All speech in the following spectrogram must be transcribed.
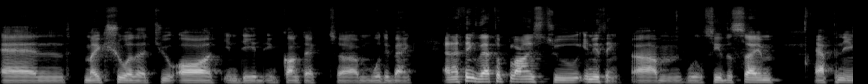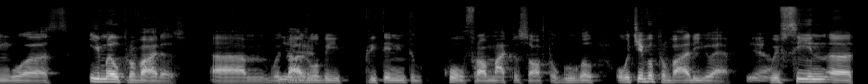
and make sure that you are indeed in contact um, with the bank. And I think that applies to anything. Um, we'll see the same happening with email providers, um, where yeah. guys will be pretending to call from Microsoft or Google or whichever provider you have. Yeah. We've seen a,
